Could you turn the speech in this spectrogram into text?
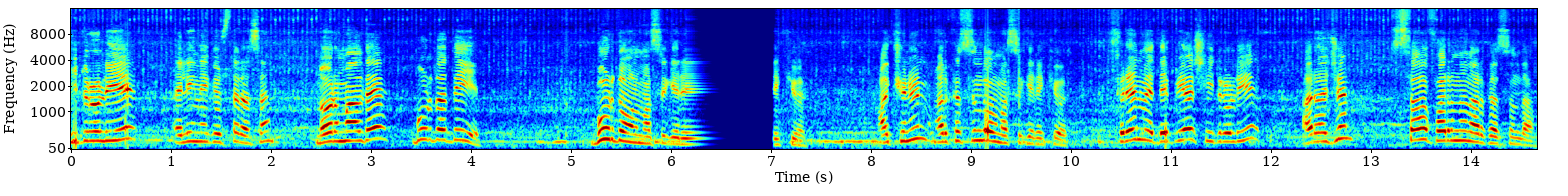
hidroliği elinle göster Hasan. Normalde burada değil. Burada olması gerekiyor. Akünün arkasında olması gerekiyor. Fren ve debriyaj hidroliği aracın sağ farının arkasında.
